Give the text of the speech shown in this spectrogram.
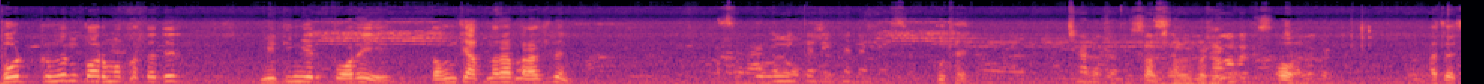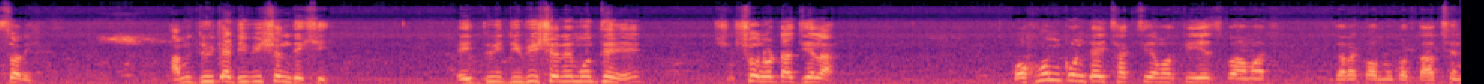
ভোট গ্রহণ কর্মকর্তাদের মিটিংয়ের পরে তখন কি আপনারা আবার আসবেন? স্যার আগামীকাল এখানে না স্যার। কোথায়? ও আচ্ছা সরি আমি দুইটা ডিভিশন দেখি। এই দুই ডিভিশনের মধ্যে ষোলোটা জেলা। কখন কোনটাই থাকছে আমার পিএস বা আমার যারা কর্মকর্তা আছেন,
